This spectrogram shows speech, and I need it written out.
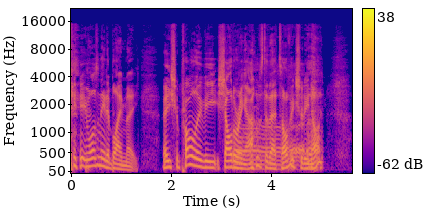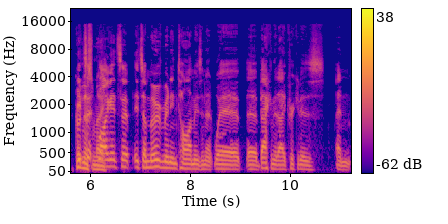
he wasn't here to blame me. He should probably be shouldering arms to that topic, should he not? Goodness it's a, me. Like it's a it's a movement in time, isn't it? Where uh, back in the day, cricketers and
